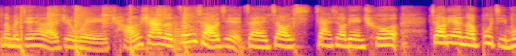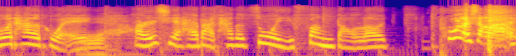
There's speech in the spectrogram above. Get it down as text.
那么接下来这位长沙的曾小姐在教驾校练车，教练呢不仅摸她的腿，而且还把她的座椅放倒了，扑了上来。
